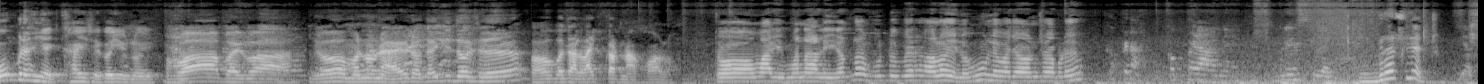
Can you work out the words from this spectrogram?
ઓબરાહિયા જ ખાય છે કયું નહીં. વાહ ભાઈ વાહ. જો મનુને હાઈડો દઈ દીધો છે. હવે બધા લાઈક કરી નાખો હાલો. તો અમારી મનાલી હતા બુટુ પહેર હાલો એટલે શું લેવા જવાનું છે આપણે? કપડા કપડા અને બ્રેસલેટ બ્રેસલેટ યસ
